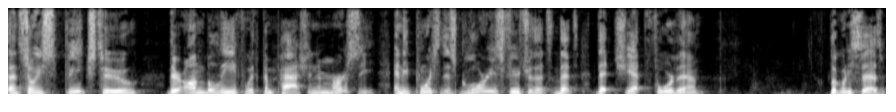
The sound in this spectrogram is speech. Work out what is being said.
And so he speaks to their unbelief with compassion and mercy. And he points to this glorious future that's, that's, that's yet for them. Look what he says,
